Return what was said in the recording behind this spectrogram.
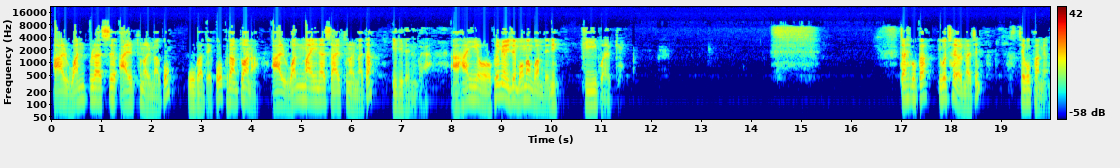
R1 플러스 R2는 얼마고? 5가 되고, 그 다음 또 하나. R1 마이너스 R2는 얼마다? 1이 되는 거야. 아하이요. 그러면 이제 뭐만 구하면 되니? D 구할게. 자, 해볼까? 이거 차이 얼마지? 제곱하면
